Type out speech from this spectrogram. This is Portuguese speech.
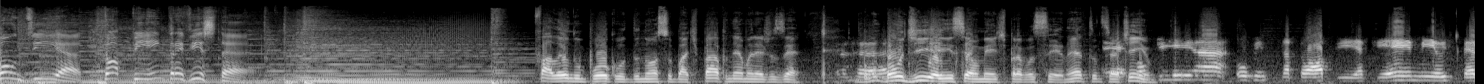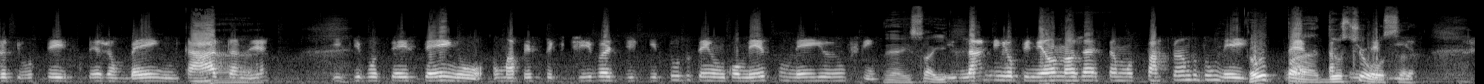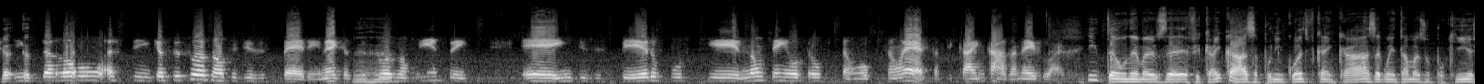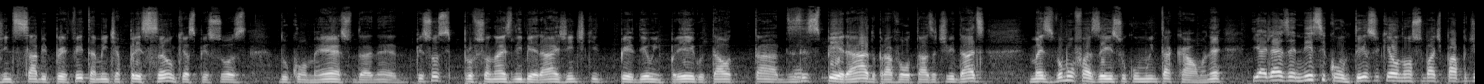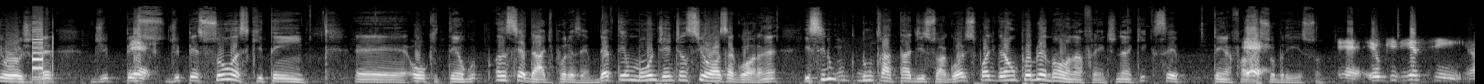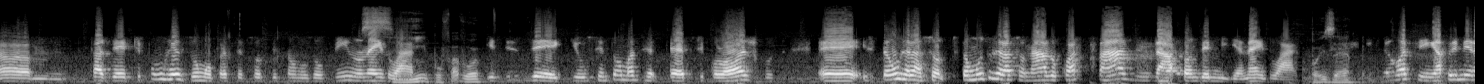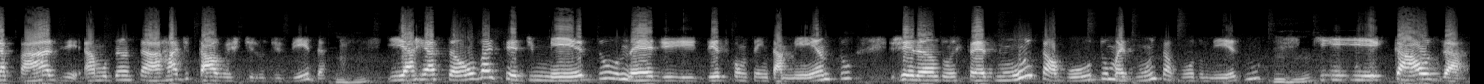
Bom dia, Top Entrevista. Falando um pouco do nosso bate-papo, né, Maria José? Uhum. Bom, bom, dia inicialmente para você, né? Tudo certinho? É, bom dia, ouvintes da Top FM. Eu espero que vocês estejam bem em casa, ah. né? E que vocês tenham uma perspectiva de que tudo tem um começo, um meio e um fim. É isso aí. E, na minha opinião, nós já estamos passando do meio. Opa, né, Deus te ouça. Então, assim, que as pessoas não se desesperem, né? Que as uhum. pessoas não entrem é, em desespero porque não tem outra opção. A opção é essa, ficar em casa, né, Eduardo? Então, né, mas é ficar em casa, por enquanto ficar em casa, aguentar mais um pouquinho. A gente sabe perfeitamente a pressão que as pessoas do comércio, da, né, pessoas profissionais liberais, gente que perdeu o emprego e tal, tá desesperado para voltar às atividades, mas vamos fazer isso com muita calma, né? E aliás, é nesse contexto que é o nosso bate-papo de hoje, né? De, pe é. de pessoas que têm é, ou que tem alguma ansiedade, por exemplo. Deve ter um monte de gente ansiosa agora, né? E se não, uhum. não tratar disso agora, isso pode virar um problemão lá na frente, né? O que, que você tem a falar é, sobre isso? É, eu queria, assim, um, fazer tipo um resumo para as pessoas que estão nos ouvindo, né, Eduardo? Sim, por favor. E dizer que os sintomas é, psicológicos é, estão, relacion... estão muito relacionados com as fases da pandemia, né, Eduardo? Pois é. Então, assim, a primeira fase, a mudança radical no estilo de vida, uhum. e a reação vai ser de medo, né, de descontentamento, gerando um estresse muito agudo, mas muito agudo mesmo, uhum. que causa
